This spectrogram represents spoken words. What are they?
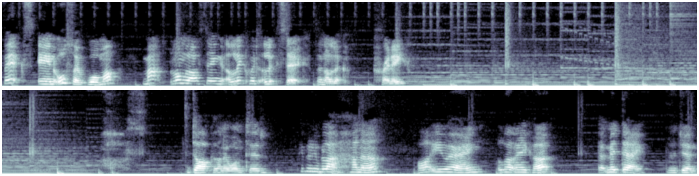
Fix in also Warm Up. Matte, long lasting liquid lipstick. Then I'll look pretty. Darker than I wanted. People are gonna be like, Hannah, what are you wearing all that makeup at midday to the gym?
